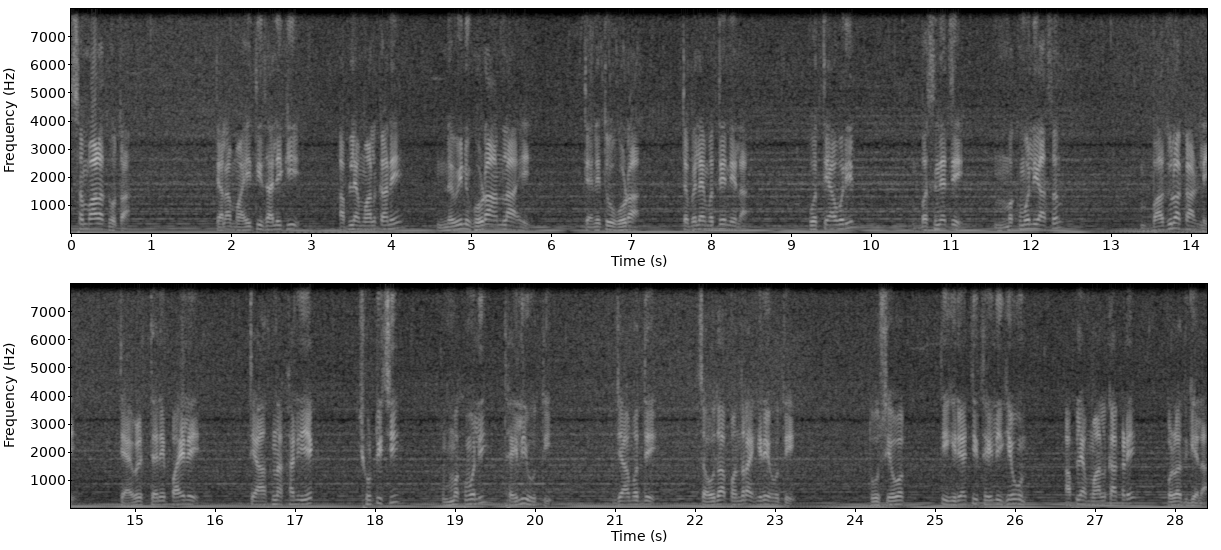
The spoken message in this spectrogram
सांभाळत होता. त्याला माहिती झाली की आपल्या मालकाने नवीन घोडा आणला आहे. त्याने तो घोडा तबल्यामध्ये नेला व त्यावरील बसण्याचे मखमली आसन बाजूला काढले. त्यावेळेस त्याने पाहिले त्या आसनाखाली एक छोटीशी मखमली थैली होती ज्यामध्ये चौदा पंधरा हिरे होते. तो सेवक ती हिऱ्याची थैली घेऊन आपल्या मालकाकडे पळत गेला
